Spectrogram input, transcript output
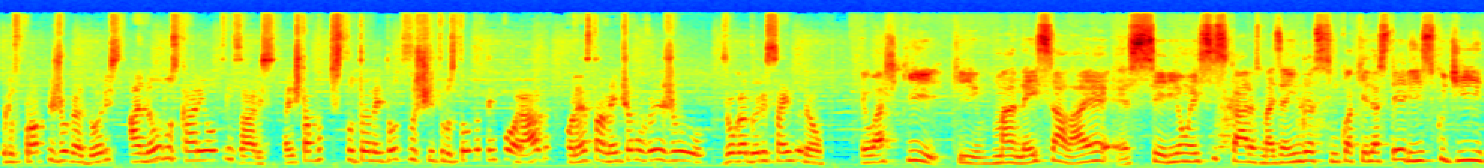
para os próprios jogadores a não buscarem outros ares. A gente está disputando aí todos os títulos toda a temporada. Honestamente, eu não vejo jogadores saindo, não. Eu acho que, que Mané e Salah é, é, seriam esses caras, mas ainda assim com aquele asterisco de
